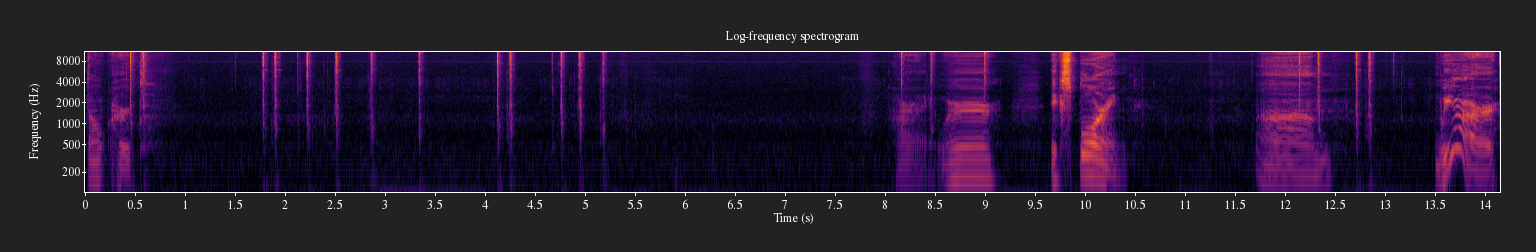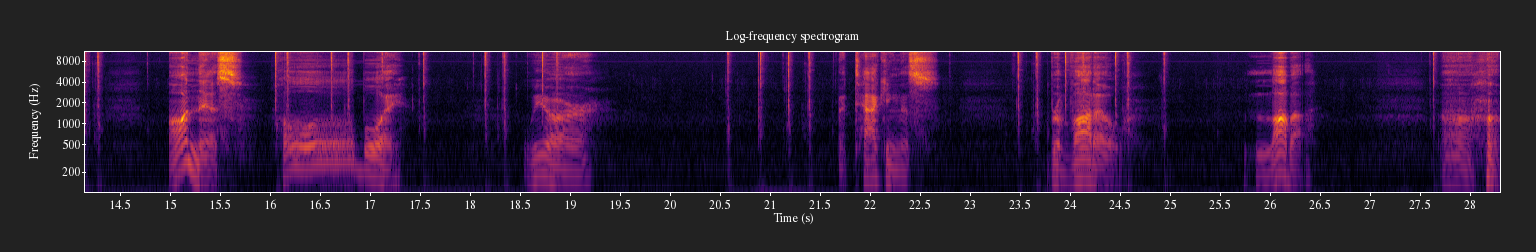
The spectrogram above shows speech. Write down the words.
Don't hurt. Alright, we're exploring. Um, we are on this. Oh boy. We are attacking this bravado lava. Uh huh.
